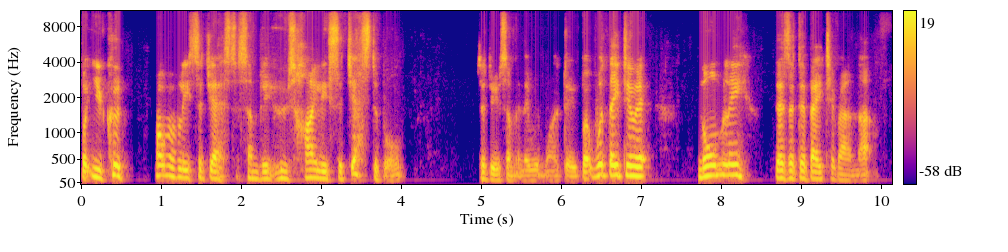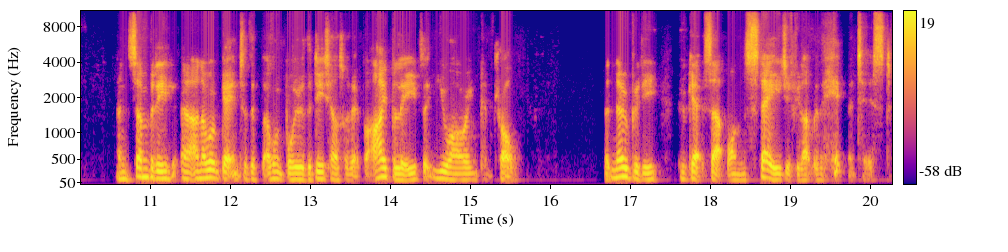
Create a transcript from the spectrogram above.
but you could probably suggest to somebody who's highly suggestible to do something they wouldn't want to do but would they do it normally there's a debate around that and somebody, uh, and I won't get into the, I won't bore you with the details of it, but I believe that you are in control. That nobody who gets up on stage, if you like, with a hypnotist,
